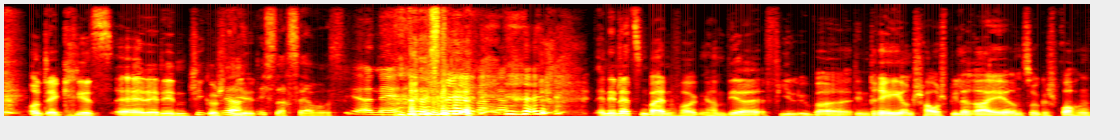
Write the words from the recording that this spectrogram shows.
und der Chris, äh, der den Chico Ja, spielt. ich sag Servus. Ja, nee. In den letzten beiden Folgen haben wir viel über den Dreh und Schauspielerei und so gesprochen.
